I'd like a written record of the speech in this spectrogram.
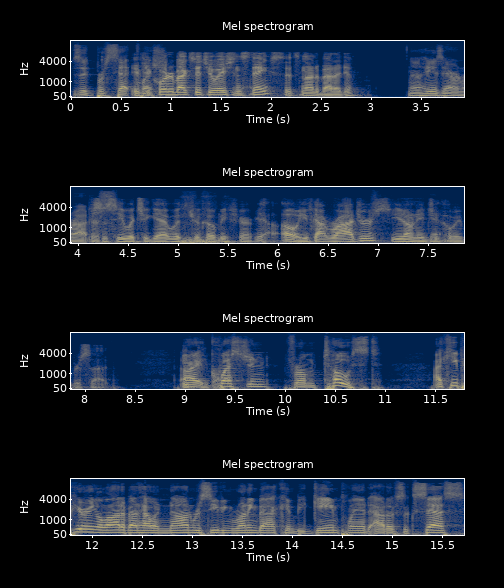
Is a Brissett If your quarterback situation stinks, it's not a bad idea. No, he is Aaron Rodgers. Just to see what you get with Jacoby. sure. Yeah. Oh, you've got Rodgers. You don't need Jacoby Brissett. All right, Deebo. question from Toast. I keep hearing a lot about how a non receiving running back can be game planned out of success,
